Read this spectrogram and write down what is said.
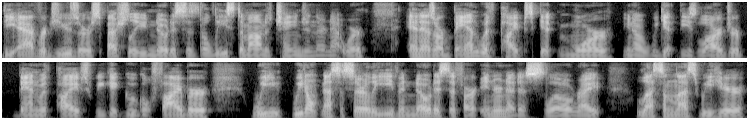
the average user especially notices the least amount of change in their network and as our bandwidth pipes get more you know we get these larger bandwidth pipes we get google fiber we we don't necessarily even notice if our internet is slow right less and less we hear,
